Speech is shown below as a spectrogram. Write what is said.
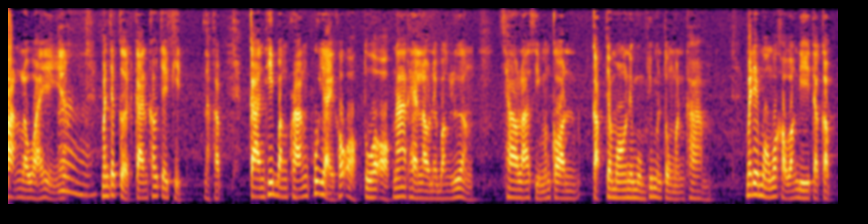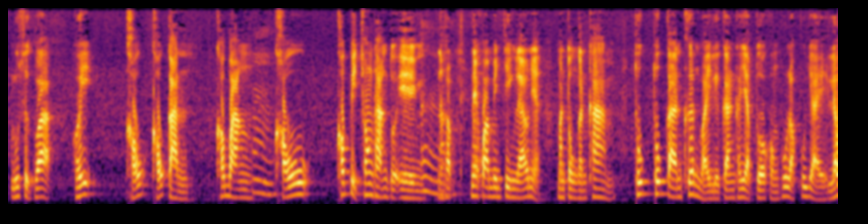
บังเราไว้อย่างเงี้ยอืมมันจะเกิดการเข้าใจผิด นะครับ การที่บางครั้งผู้ใหญ่เขาออกตัวออกหน้าแทนเราในบางเรื่อง ชาวราศีมังกรกลับจะมองในมุมที่มันตรงมันข้าม ไม่ได้มองว่าเขาหวังดี แต่กลับรู้สึกว่า เฮ้ยเขาเขากันเขาบังอืมเขาเขาปิดช่องทางตัวเองอืมนะครับ ในความเป็นจริงแล้วเนี่ยมันตรงกันข้าม ทุกทุกการเคลื่อนไหวหรือการขยับตัวของผู้หลักผู้ใหญ่ แล้ว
